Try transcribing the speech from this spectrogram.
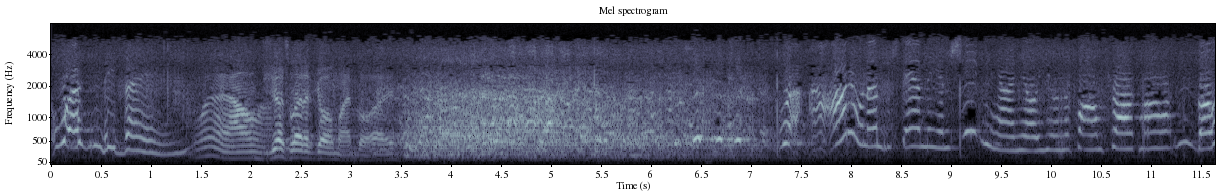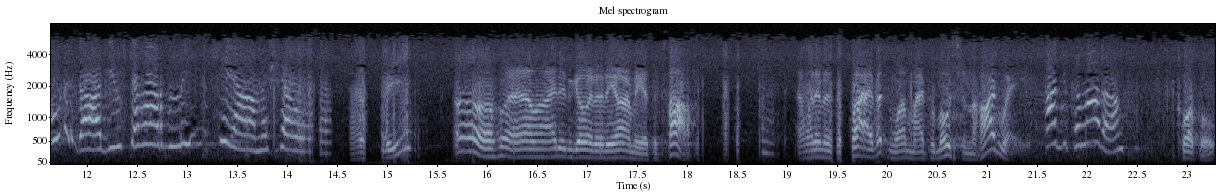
Wasn't he, Ben? Well, Just let it go, my boy. Well, I, I don't insignia on your uniform, Throckmorton. Beauregard used to have here on the shoulder. Uh, Please? Oh, well, I didn't go into the Army at the top. I went in as a private and won my promotion the hard way. How'd you come out, Unc? Corporal.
